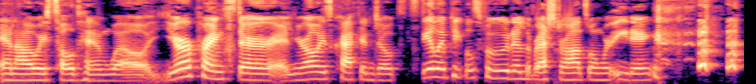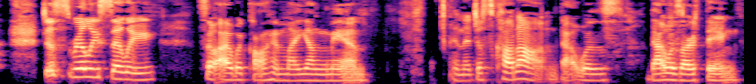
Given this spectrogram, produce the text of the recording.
And I always told him, well, you're a prankster and you're always cracking jokes, stealing people's food in the restaurants when we're eating. Just really silly. So I would call him my young man. And it just caught on. That was that was our thing.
